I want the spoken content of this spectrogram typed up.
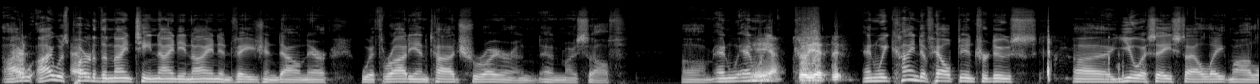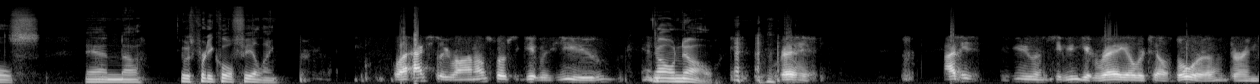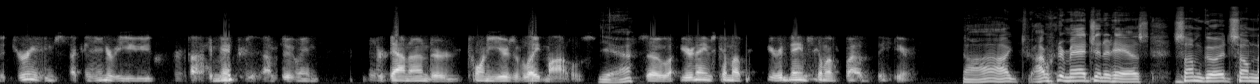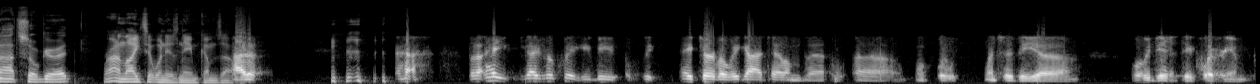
I. I was part of the 1999 invasion down there with Roddy and Todd Schroyer and, and myself. Um, and and we yeah. So yeah, the, and we kind of helped introduce uh, USA style late models, and uh, it was a pretty cool feeling. well, actually, Ron, I'm supposed to get with you and Oh no, Ray. I need you and see if you can get Ray over to Eldora during the Dreams. I can interview you for a documentary that I'm doing. They're down under 20 years of late models. yeah, So your names come up. Your names come up by the here. uh, I I would imagine it has some good, some not so good. Ron likes it when his name comes up. I don't, but uh, hey, you guys, real quick, you be we, hey Turbo, we gotta tell them that uh, we went to the uh, what we did at the aquarium.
